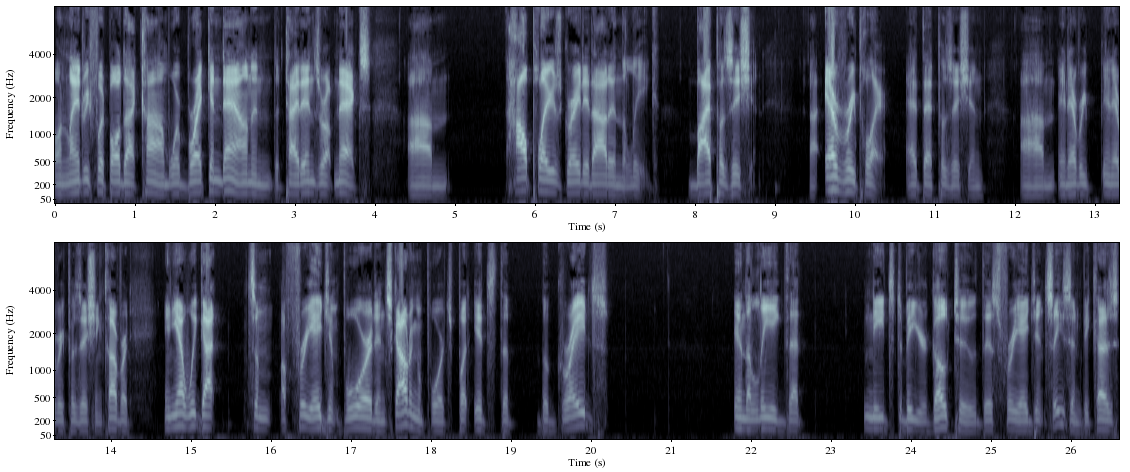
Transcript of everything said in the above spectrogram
on LandryFootball.com, we're breaking down, and the tight ends are up next, um, how players graded out in the league by position. Uh, every player at that position, um, in every in every position covered. And yeah, we got some a free agent board and scouting reports, but it's the the grades in the league that needs to be your go to this free agent season because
